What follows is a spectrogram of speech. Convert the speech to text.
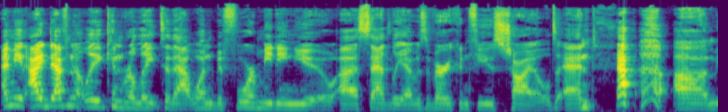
I mean, I definitely can relate to that one before meeting you. Uh, sadly, I was a very confused child, and um,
